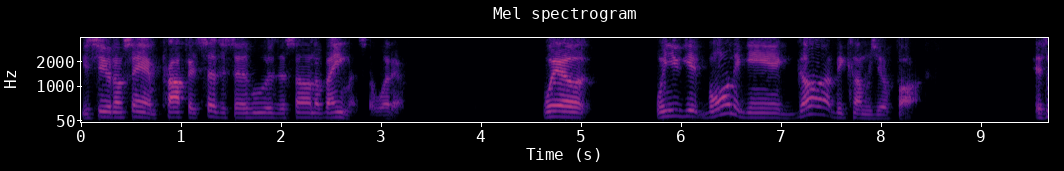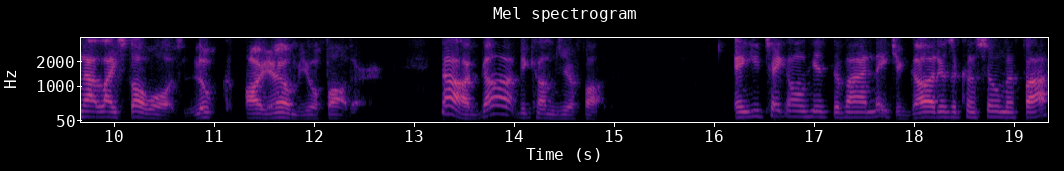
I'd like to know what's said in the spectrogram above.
You see what I'm saying? Prophet such and such, who is the son of Amos or whatever. Well, when you get born again, God becomes your father. It's not like Star Wars. Luke, I am your father. No, God becomes your father. And you take on his divine nature. God is a consuming fire.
